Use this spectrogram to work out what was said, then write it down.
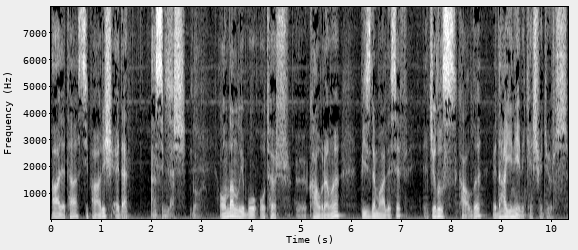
adeta sipariş eden isimler. Doğru. Ondan dolayı bu otör e, kavramı bizde maalesef cılız kaldı ve daha yeni yeni keşfediyoruz.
